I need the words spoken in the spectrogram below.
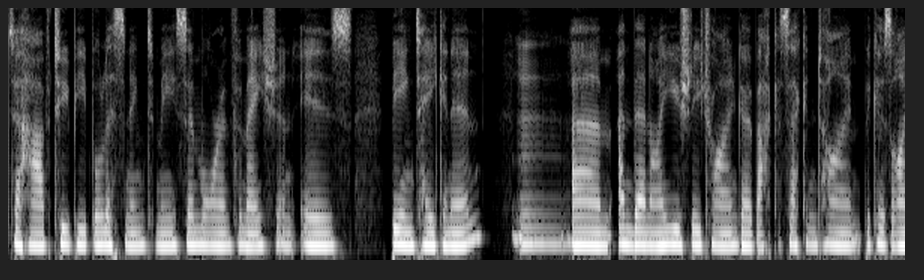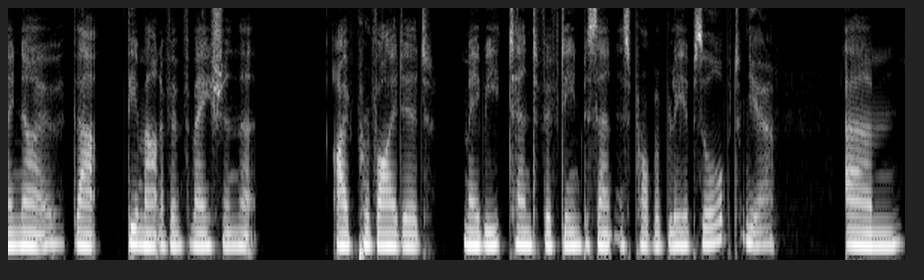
to have two people listening to me so more information is being taken in Mm. Um, and then I usually try and go back a second time because I know that the amount of information that I've provided, maybe 10 to 15%, is probably absorbed. Yeah. Um,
